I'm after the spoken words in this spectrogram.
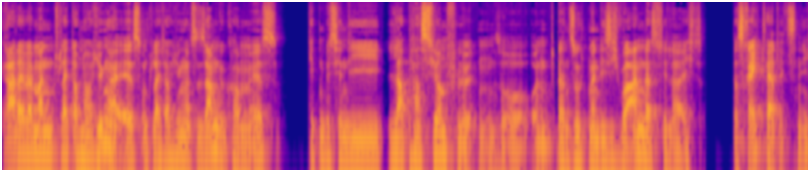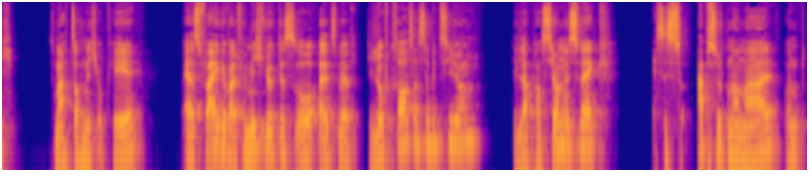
gerade wenn man vielleicht auch noch jünger ist und vielleicht auch jünger zusammengekommen ist, geht ein bisschen die La Passion flöten, so. Und dann sucht man die sich woanders vielleicht. Das rechtfertigt es nicht. Das macht es auch nicht okay. Er ist feige, weil für mich wirkt es so, als wäre die Luft raus aus der Beziehung. Die La Passion ist weg. Es ist absolut normal und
